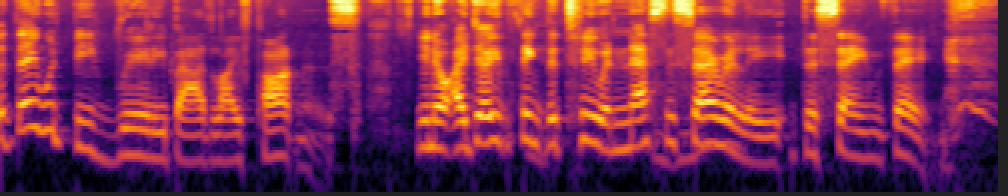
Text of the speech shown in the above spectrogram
but they would be really bad life partners. You know, I don't think the two are necessarily mm-hmm. the same thing.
